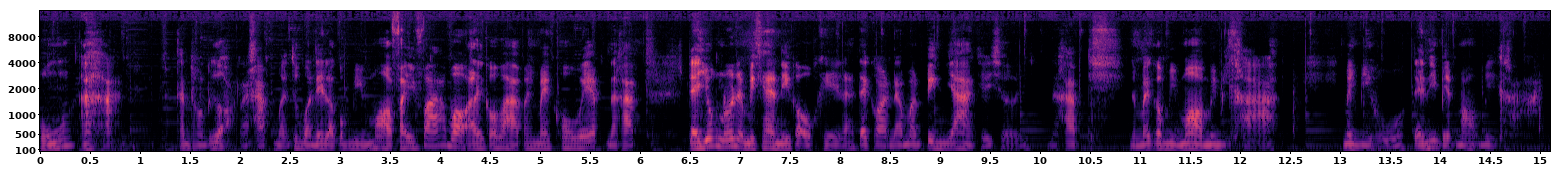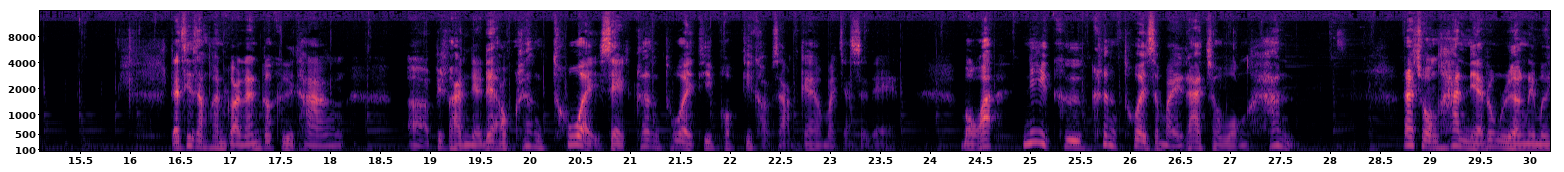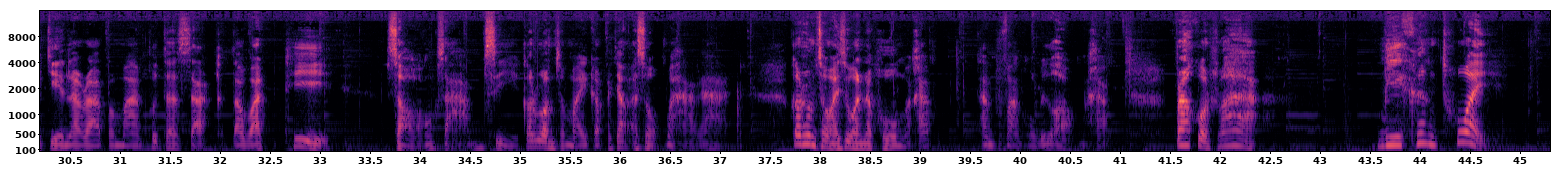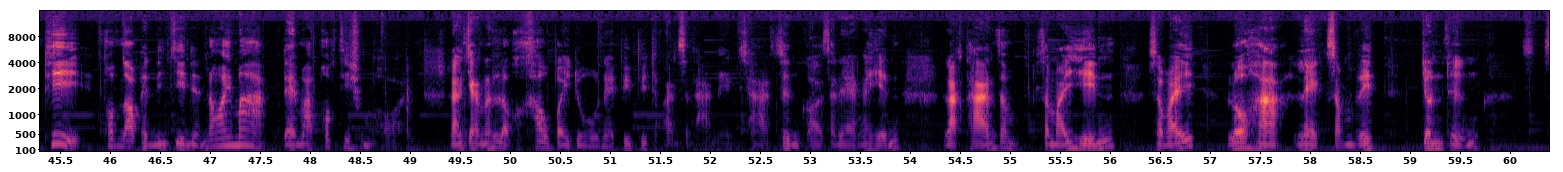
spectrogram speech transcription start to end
หุงอาหาร ท่านทองนึกออกนะครับ เหมือนทุกวันนี้เราก็มีหม้อไฟฟ้าหม้ออะไรก็ว่าไปไมโครเวฟนะครับแต่ยุคนู้นเนี่ยมีแค่นี้ก็โอเคแล้ว แต่ก่อนนะมันปิ้งย่างเฉยๆนะครับหรือไม่ก็มีหม้อไม่มีขา ไม่มีหู แต่นี่เป็นหม้อมีขา แต่ที่สำคัญกว่านั้นก็คือทางพิพิธภัณฑ์เนี่ยได้เอาเครื่องถ้วยเศษเครื่องถ้วยที่พบที่เขาสามแก้วมาจัดแสดง บอกว่านี่คือเครื่องถ้วยสมัยราชวงศ์ฮั่น ราชวงศ์ฮั่นเนี่ยรุ่งเรืองในเมืองจีนราวๆประมาณพุทธศตวรรษที่2 3 4 ก็ร่วมสมัยกับพระเจ้าอาโศกมหาราช ก็ร่วมสมัยสุวรรณภูมิครับท่านผู้ฟังคงนึกออกนะครับ ปรากฏว่ามีเครื่องถ้วยที่พบนอกแผ่นดินจีนเนี่ยน้อยมาก แต่มาพบที่ชุมพรหลังจากนั้นเราก็เข้าไปดูในพิพิธภัณฑ์สถานแห่งชาติ ซึ่งก็แสดงให้เห็นหลักฐานสสมัยหิน สมัย โลหะเหล็กสำริดจนถึง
